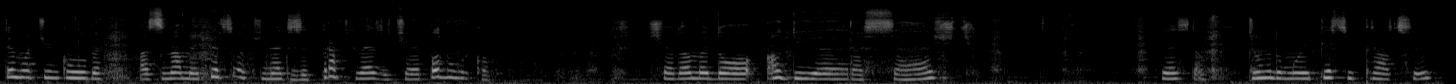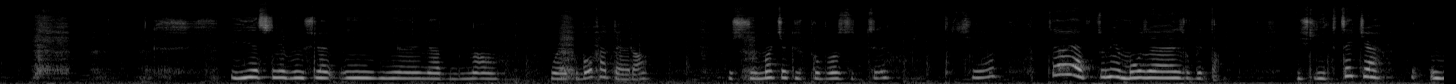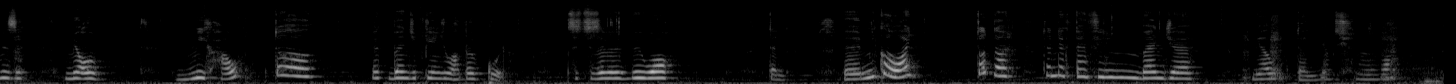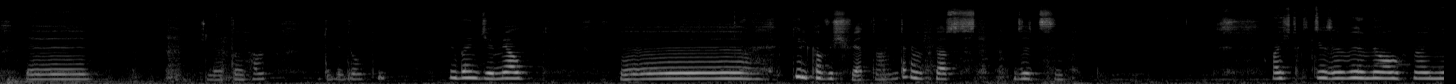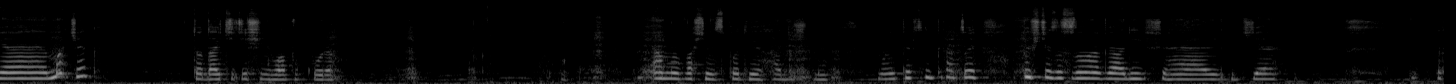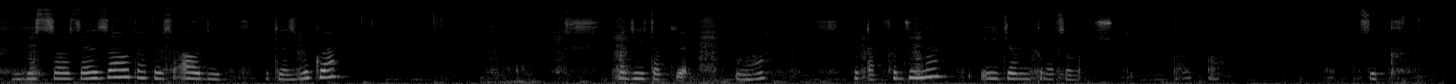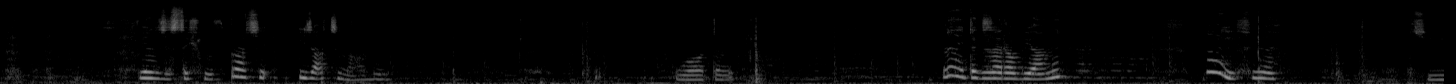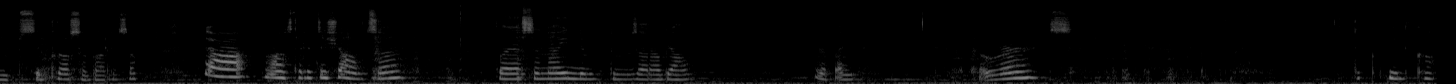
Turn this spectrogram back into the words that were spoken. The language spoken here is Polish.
W tym odcinku a znamy pierwszy odcinek z Prawdziwe Życie Podwórko. Siadamy do Audi RS6. Jestem. Idziemy do mojej pierwszej pracy. I jest nie wymyślałem imienia dla mojego bohatera. Jeśli macie jakieś propozycje, to ja w sumie może zrobię tak. Jeśli chcecie, z- miał Michał, to jak będzie 5 łapek w górę. Chcecie, żeby było ten e, Mikołaj, to ten jak ten film będzie miał ten, jak się nazywa? E, źle pojechałem do Biedronki. Jak będzie miał e, kilka wyświetleń, tak na przykład z Zycy. A jeśli żeby miał na imię Maciek, to dajcie 10 łapek w górę. A my właśnie podjechaliśmy do mojej pierwszej pracy. Byście zastanawiali się, gdzie jest co to jest to jest Audi takie zwykłe. Chodzi takie, no, to tak wchodzimy i idziemy pracować tutaj, o. Cyk. Więc jesteśmy w pracy i zaczynamy. Water. No i tak zarabiamy. No i w sumie chipsy, proszę bardzo. Ja mam 4000, bo ja sobie na innym tym zarabiał. Ale fajnie. Rents. Tak chwilkę.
